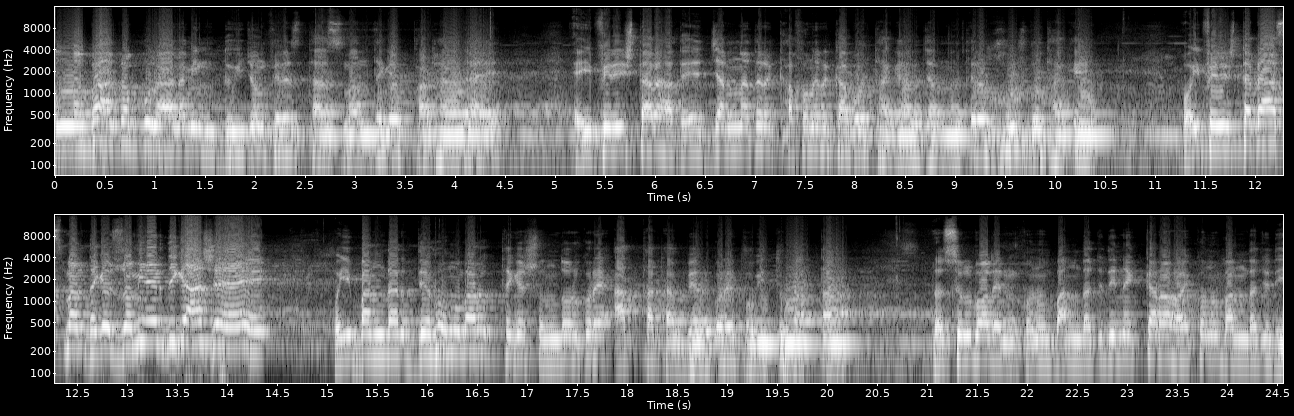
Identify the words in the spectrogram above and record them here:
আল্লাহ রব্বুল দুইজন আসমান থেকে দেয়। এই ফেরেশতার হাতে জান্নাতের কাফনের কাপড় থাকে আর জান্নাতের খুশবু থাকে। ওই ফেরেশতাটা আসমান থেকে জমিনের দিকে আসে। ওই বান্দার দেহ মুবারক থেকে সুন্দর করে আত্মাটা বের করে পবিত্র আত্মা। রসুল বলেন, কোন বান্দা যদি নেককার হয়, কোন বান্দা যদি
